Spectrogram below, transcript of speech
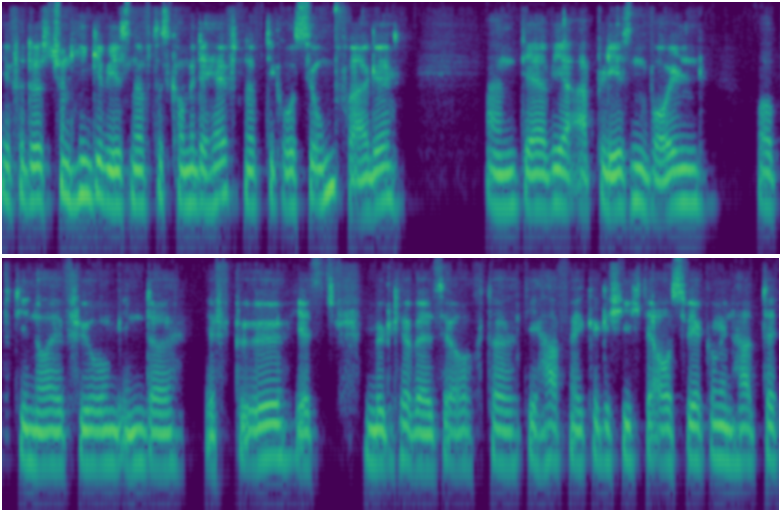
Eva, du hast schon hingewiesen auf das kommende Heft und auf die große Umfrage, an der wir ablesen wollen, ob die neue Führung in der FPÖ jetzt möglicherweise auch der, die Hafenecker-Geschichte Auswirkungen hatte,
